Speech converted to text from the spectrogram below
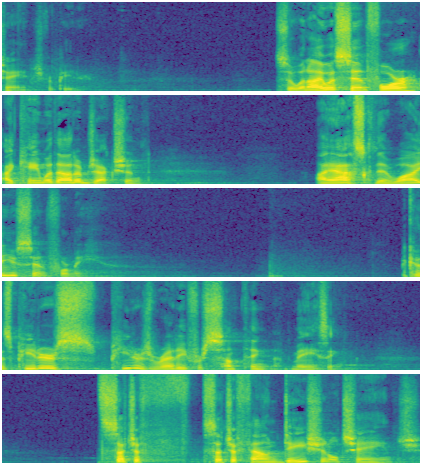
change for Peter. So when I was sent for, I came without objection. I asked them, Why you sent for me? because Peter's, Peter's ready for something amazing. It's Such a, such a foundational change.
